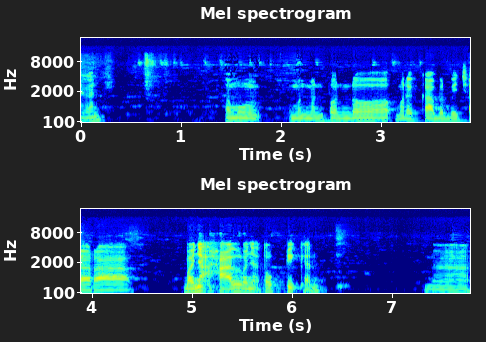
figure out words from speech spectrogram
ya kan, ketemu teman-teman pondok, mereka berbicara banyak hal, banyak topik kan? Nah,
